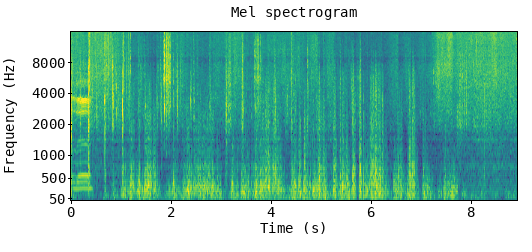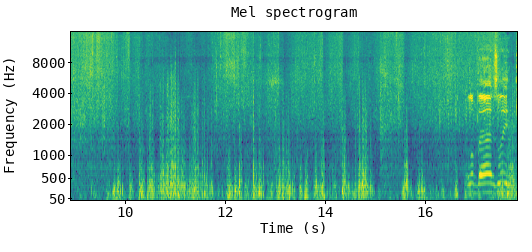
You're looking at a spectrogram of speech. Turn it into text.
Hello. Hello,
